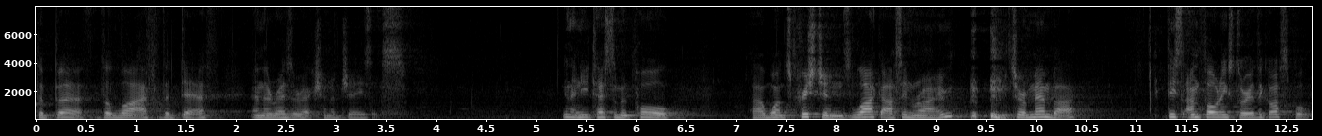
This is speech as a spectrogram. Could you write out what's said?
the birth, the life, the death, and the resurrection of Jesus. In the New Testament, Paul uh, wants Christians like us in Rome to remember this unfolding story of the gospel.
